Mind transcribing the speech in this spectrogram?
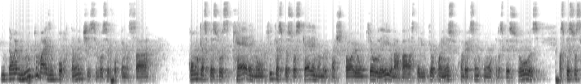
Então é muito mais importante se você for pensar como que as pessoas querem ou o que que as pessoas querem no meu consultório, ou o que eu leio na Baster e o que eu conheço conversando com outras pessoas, as pessoas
